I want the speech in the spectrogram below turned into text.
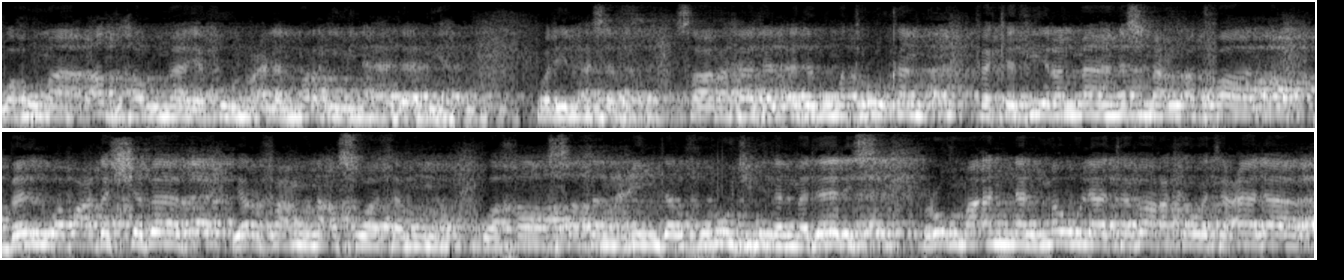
وهما أظهر ما يكون على المرء من آدابها. وللأسف صار هذا الأدب متروكا فكثيرا ما نسمع الأطفال بل وبعض الشباب يرفعون أصواتهم وخاصة عند الخروج من المدارس رغم أن المولى تبارك وتعالى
